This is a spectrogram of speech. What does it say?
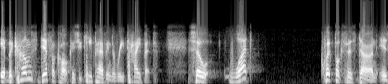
It becomes difficult because you keep having to retype it. So what QuickBooks has done is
